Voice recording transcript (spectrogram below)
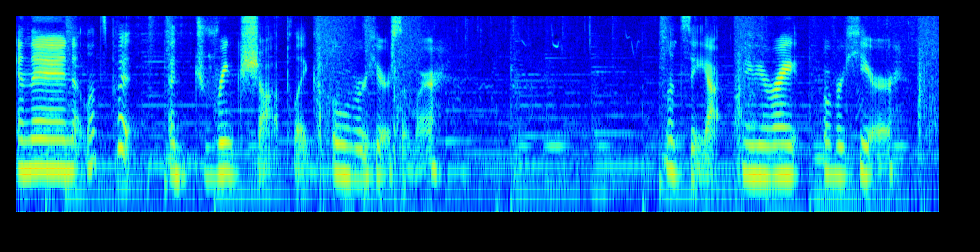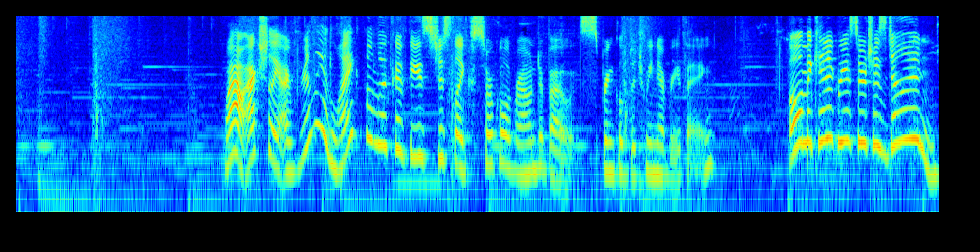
And then let's put a drink shop, like over here somewhere. Let's see, yeah, maybe right over here. Wow, actually, I really like the look of these just like circle roundabouts sprinkled between everything. Oh, mechanic research is done!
